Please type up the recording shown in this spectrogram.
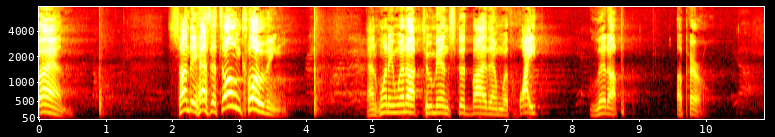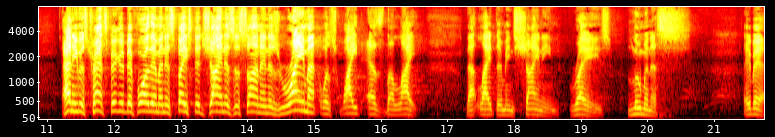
Amen. Sunday has its own clothing. And when he went up, two men stood by them with white, lit up apparel. And he was transfigured before them, and his face did shine as the sun, and his raiment was white as the light. That light there means shining, rays, luminous. Amen.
